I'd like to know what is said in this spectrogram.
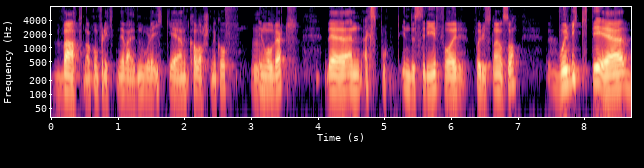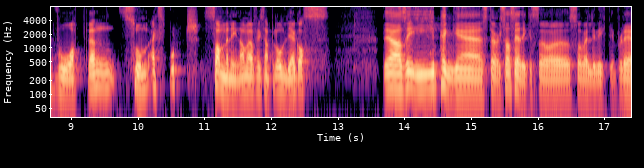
væpna konflikten i verden hvor det ikke er en Kalasjnikov involvert. Det er en eksportindustri for, for Russland også. Hvor viktig er våpen som eksport sammenligna med f.eks. olje og gass? Det er, altså, I pengestørrelser er det ikke så, så veldig viktig. For det,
